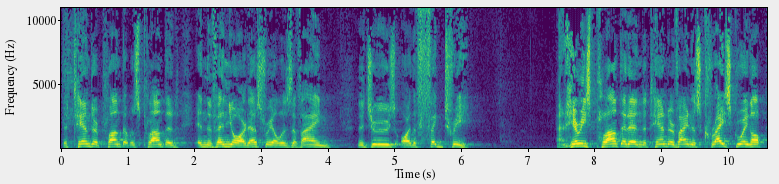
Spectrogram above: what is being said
the tender plant that was planted in the vineyard. Israel is the vine. The Jews are the fig tree. And here he's planted in the tender vine as Christ growing up,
